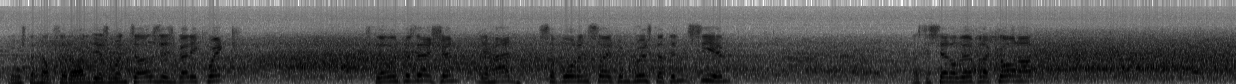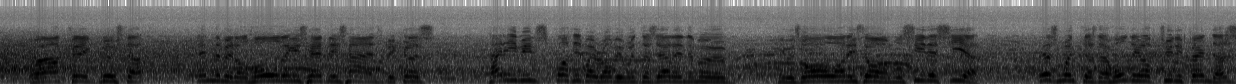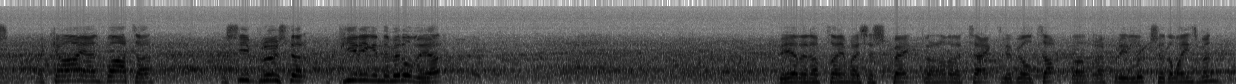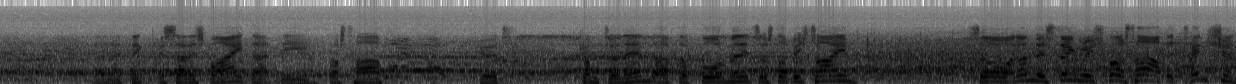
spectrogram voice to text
Brewster helps it on. Here's Winters. He's very quick. Still in possession. He had support inside from Brewster. Didn't see him. Has to settle there for a corner. Well, Craig Brewster in the middle, holding his head in his hands because had he been spotted by Robbie Winters early in the move, he was all on his own. We'll see this here. There's Winters now holding off two defenders, Mackay and Vata. We see Brewster appearing in the middle there. Barely enough time, I suspect, for another attack to be built up. The referee looks at the linesman and I think is satisfied that the first half could come to an end after four minutes of stoppage time. So an undistinguished first half. The tension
